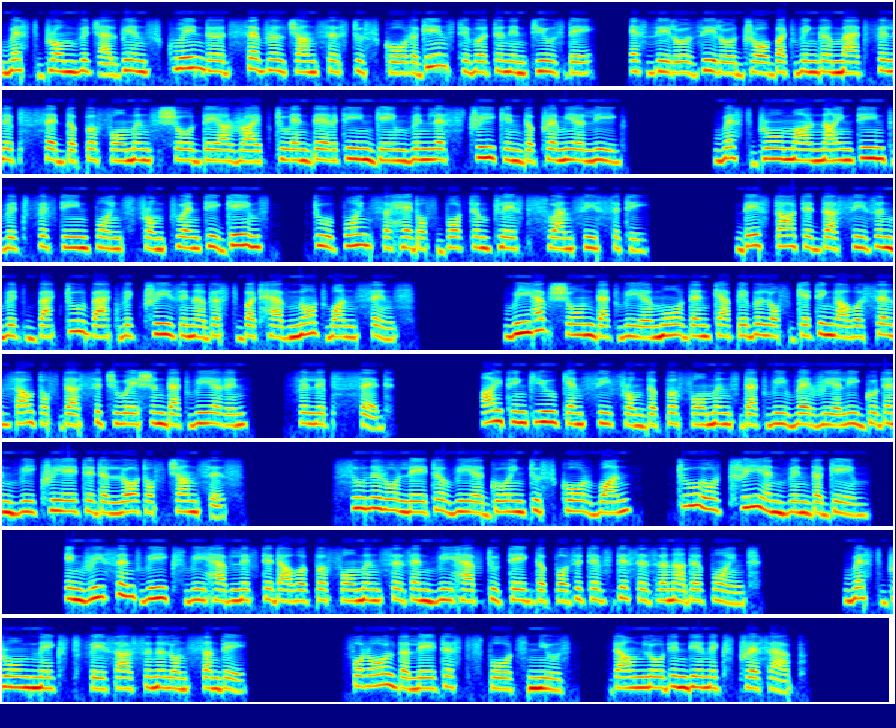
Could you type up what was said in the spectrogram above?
West Bromwich Albion squandered several chances to score against Everton in Tuesday, S0-0 draw but winger Matt Phillips said the performance showed they are ripe to end their 18-game winless streak in the Premier League. West Brom are 19th with 15 points from 20 games, 2 points ahead of bottom-placed Swansea City. They started the season with back-to-back victories in August but have not won since. We have shown that we are more than capable of getting ourselves out of the situation that we are in, Phillips said. I think you can see from the performance that we were really good and we created a lot of chances. Sooner or later we are going to score one, two or three and win the game. In recent weeks we have lifted our performances and we have to take the positives this is another point. West Brom next face Arsenal on Sunday. For all the latest sports news, download Indian Express app.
